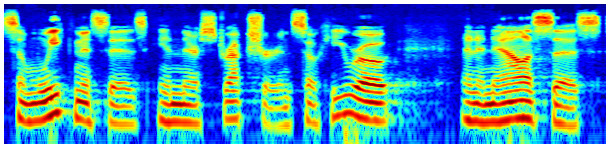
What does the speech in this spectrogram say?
some weaknesses in their structure. And so he wrote an analysis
